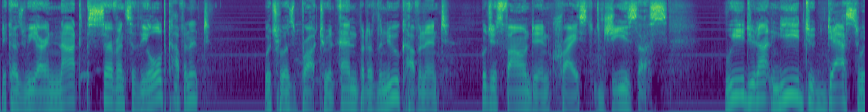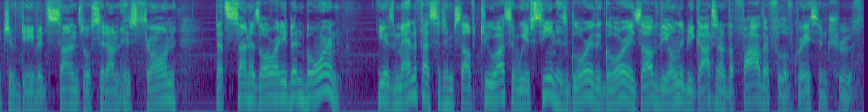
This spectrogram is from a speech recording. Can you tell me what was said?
because we are not servants of the old covenant, which was brought to an end, but of the new covenant, which is found in Christ Jesus. We do not need to guess which of David's sons will sit on his throne. That son has already been born. He has manifested himself to us, and we have seen his glory. The glory is of the only begotten of the Father, full of grace and truth.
